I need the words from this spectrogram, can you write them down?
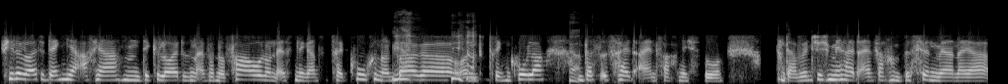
viele Leute denken ja, ach ja, hm, dicke Leute sind einfach nur faul und essen die ganze Zeit Kuchen und Burger ja, und trinken Cola. Ja. Und das ist halt einfach nicht so. Da wünsche ich mir halt einfach ein bisschen mehr, naja,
